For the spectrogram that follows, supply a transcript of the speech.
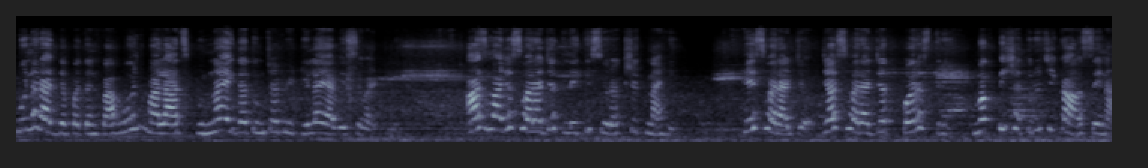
पुनराद्यपतन पाहून मला आज पुन्हा एकदा तुमच्या भेटीला यावेसे वाटले. आज माझ्या स्वराज्यात लेखी सुरक्षित नाही. हे स्वराज्य ज्या स्वराज्यात परस्त्री मग ती शत्रूची का असेना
